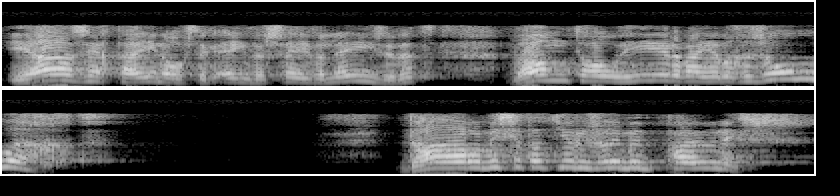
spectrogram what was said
Ja, zegt hij in hoofdstuk 1 vers 7, lezen het. Want, o Heer, wij hebben gezondigd. Daarom is het dat Jeruzalem in puin is.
